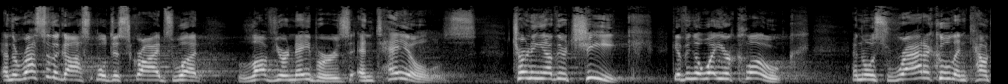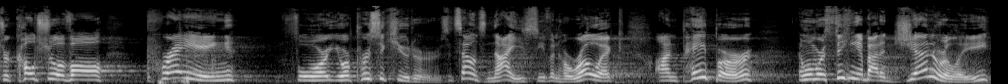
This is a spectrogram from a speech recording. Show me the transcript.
And the rest of the gospel describes what love your neighbors entails turning the other cheek, giving away your cloak, and the most radical and countercultural of all, praying for your persecutors. It sounds nice, even heroic on paper, and when we're thinking about it generally,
